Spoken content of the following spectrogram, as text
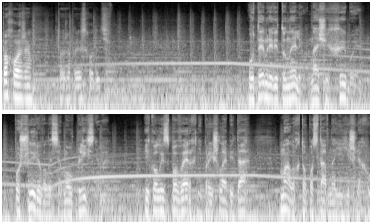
похоже теж происходить. У темряві тунелів наші хиби поширювалися, мов пліснява. І коли з поверхні прийшла біда, мало хто постав на її шляху.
